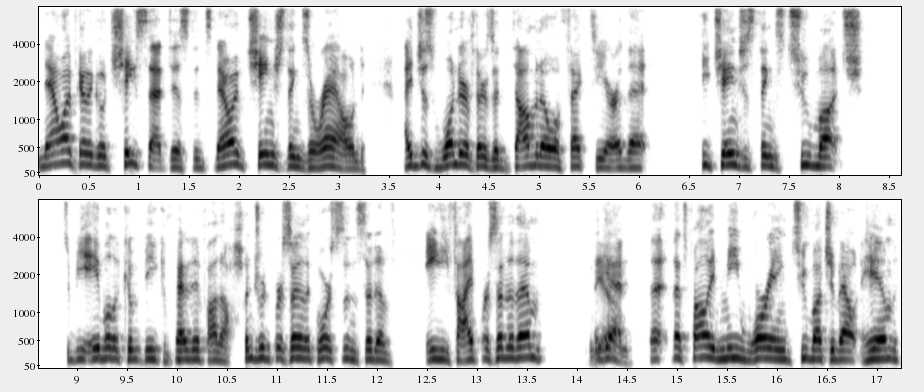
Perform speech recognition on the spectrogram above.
now I've got to go chase that distance. Now I've changed things around. I just wonder if there's a domino effect here that he changes things too much to be able to com- be competitive on 100% of the courses instead of 85% of them. Yeah. Again, that, that's probably me worrying too much about him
